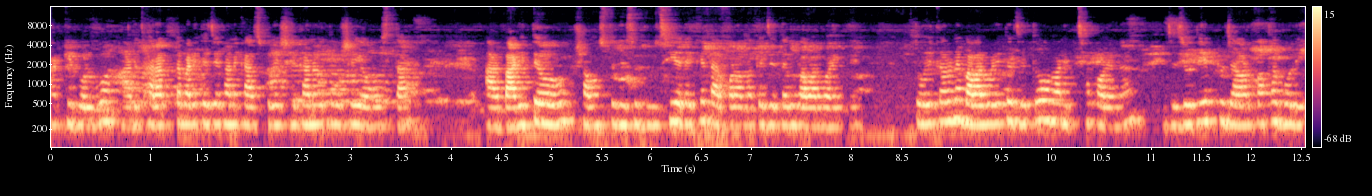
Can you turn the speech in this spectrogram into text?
আর কি বলব, আর খারাপটা বাড়িতে যেখানে কাজ করি সেখানেও তো সেই অবস্থা। আর বাড়িতেও সমস্ত কিছু গুছিয়ে রেখে তারপর আমাকে যেতে হবে বাবার বাড়িতে। তো ওই কারণে বাবার বাড়িতে যেতেও আমার ইচ্ছা করে না যে যদি একটু যাওয়ার কথা বলি,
